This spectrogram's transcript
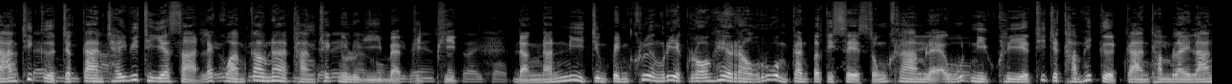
ล้างที่เกิดจากการใช้วิทยาศาสตร์ และความก้าวหน้าทางเทคโนโลยีแบบผิดๆดังนั้นนี่จึงเป็นเครื่องเรียกร้องให้เราร่วมกันปฏิเสธสงครามและอาวุธนิวเคลียร์ที่จะทำำให้เกิดการทำลายล้าง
